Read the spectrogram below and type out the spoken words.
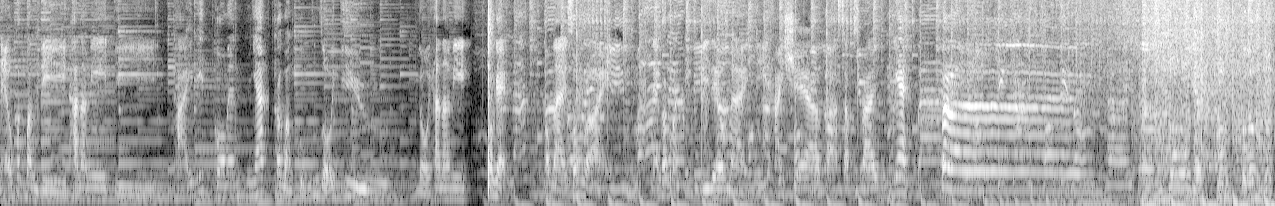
Nếu các bạn đi Hanami thì hãy viết comment nhé. Các bạn cũng giới thiệu nồi Hanami. Ok, hôm nay xong rồi nếu các bạn thích video này thì hãy share và subscribe nhé. Bye bye! Look, look, look, look.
